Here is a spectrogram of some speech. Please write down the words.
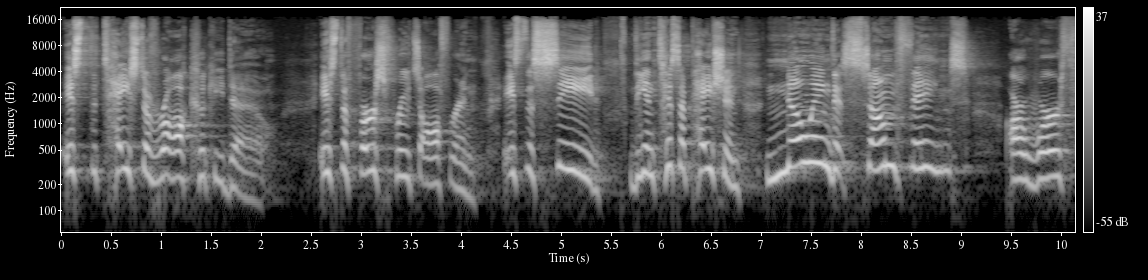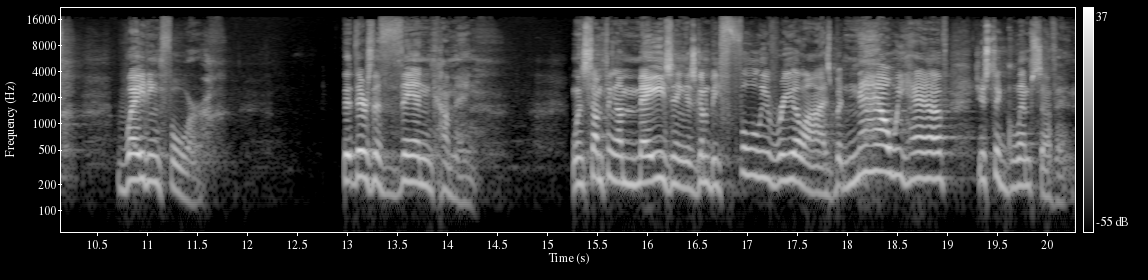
It's the taste of raw cookie dough. It's the first fruits offering. It's the seed, the anticipation, knowing that some things are worth waiting for. That there's a then coming when something amazing is going to be fully realized. But now we have just a glimpse of it.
